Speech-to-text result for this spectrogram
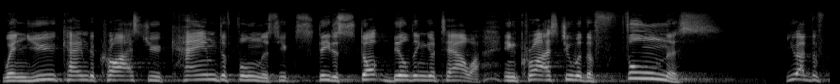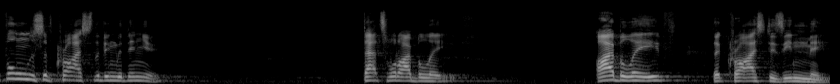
When you came to Christ, you came to fullness. You need to stop building your tower. In Christ, you are the fullness. You have the fullness of Christ living within you. That's what I believe. I believe that Christ is in me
